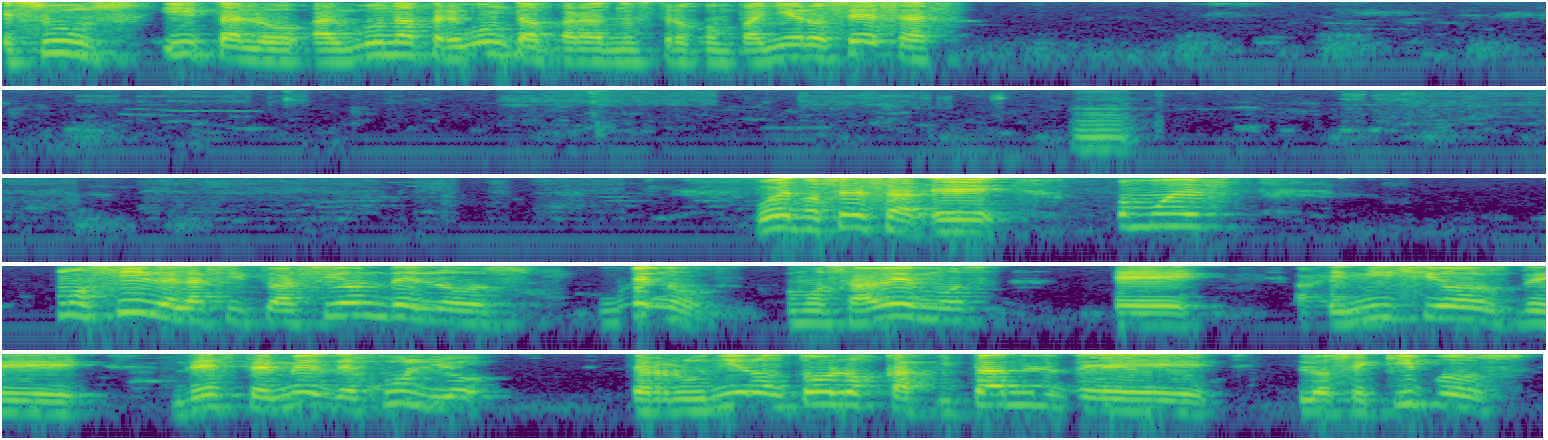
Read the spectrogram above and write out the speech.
Jesús, Ítalo, ¿alguna pregunta para nuestro compañero César? Bueno, César, eh, ¿cómo es, cómo sigue la situación de los, bueno, como sabemos, eh, a inicios de, este mes de julio, se reunieron todos los capitanes de los equipos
